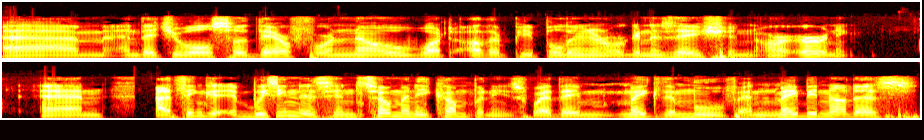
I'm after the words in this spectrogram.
um, and that you also therefore know what other people in an organization are earning. And I think we've seen this in so many companies where they make the move, and maybe not as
